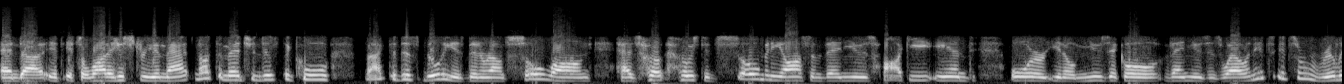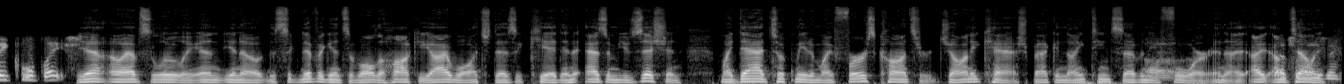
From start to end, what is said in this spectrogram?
and uh, it, it's a lot of history in that. Not to mention just the cool fact that this building has been around so long, has ho- hosted so many awesome venues, hockey and or you know musical venues as well, and it's it's a really cool place. Yeah, oh, absolutely. And, you know, the significance of all the hockey I watched as a kid and as a musician. My dad took me to my first concert, Johnny Cash, back in 1974. and I, I, I'm that's telling you.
